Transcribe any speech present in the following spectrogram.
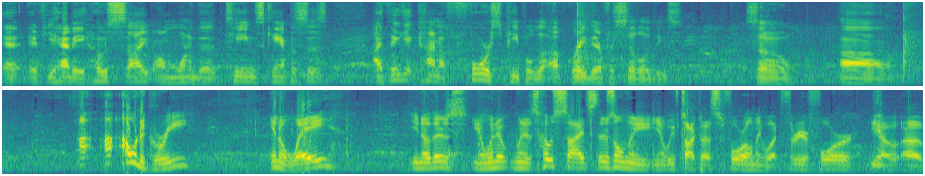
at, if you had a host site on one of the team's campuses, I think it kind of forced people to upgrade their facilities. So I, I would agree, in a way. You know, there's you know when it when it's host sites, there's only you know we've talked about this before. Only what three or four you know uh,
